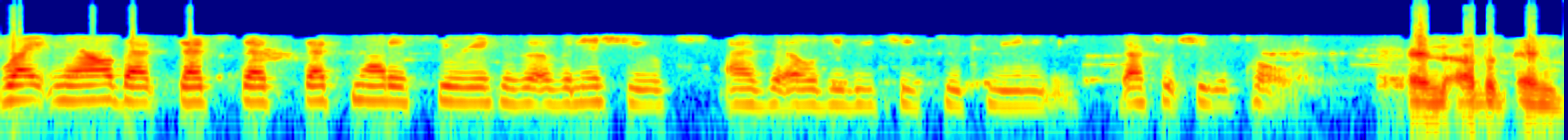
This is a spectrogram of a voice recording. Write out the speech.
right now that that's that's that's not as serious as of an issue as the LGBTQ community. That's what she was told. And other and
